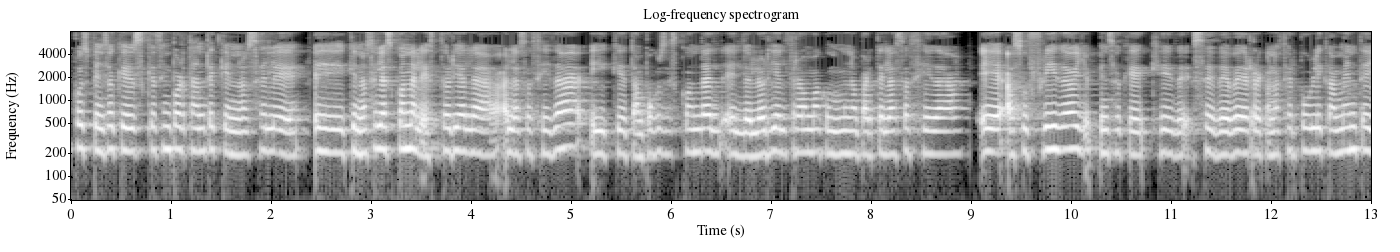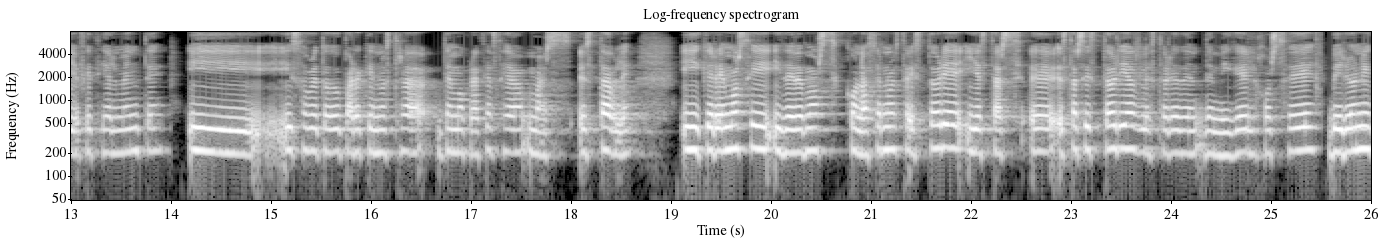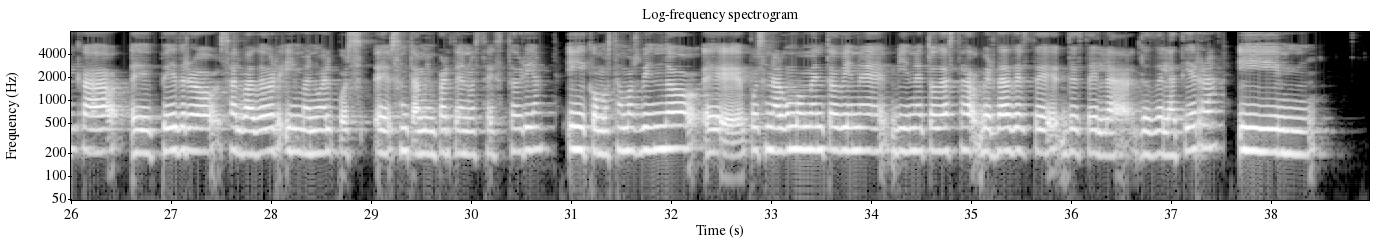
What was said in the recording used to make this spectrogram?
Pues pienso que es, que es importante que no, se le, eh, que no se le esconda la historia a la, sociedad y que tampoco se esconda el, dolor y el trauma como una parte de la sociedad eh, ha sufrido. Yo pienso que, que, se debe reconocer públicamente y oficialmente y, y sobre todo para que nuestra democracia sea más estable y queremos y, debemos conocer nuestra historia y estas, eh, estas historias, la historia de, Miguel, José, Verónica, eh, Pedro, Salvador y Manuel, pues eh, son también parte de nuestra historia. Y como estamos viendo, pues en algún momento viene, viene toda esta verdad desde, desde, la, desde la tierra y,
